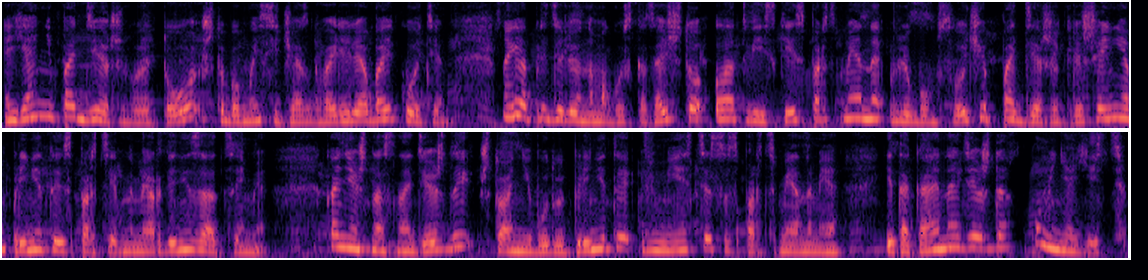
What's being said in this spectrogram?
Я не поддерживаю то, чтобы мы сейчас говорили о бойкоте, но я определенно могу сказать, что латвийские спортсмены в любом случае поддержат решения, принятые спортивными организациями. Конечно, с надеждой, что они будут приняты вместе со спортсменами. И такая надежда у меня есть.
